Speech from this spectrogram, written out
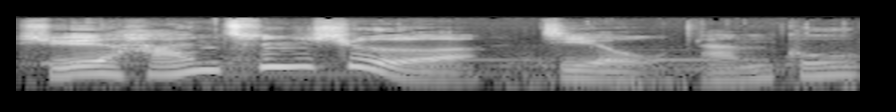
雪寒村舍酒难沽。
